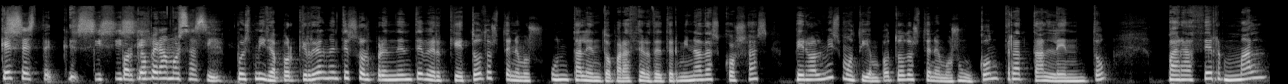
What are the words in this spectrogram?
¿Qué es este? Sí, sí, ¿Por qué operamos así? Pues mira, porque realmente es sorprendente ver que todos tenemos un talento para hacer determinadas cosas, pero al mismo tiempo todos tenemos un contratalento para hacer mal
